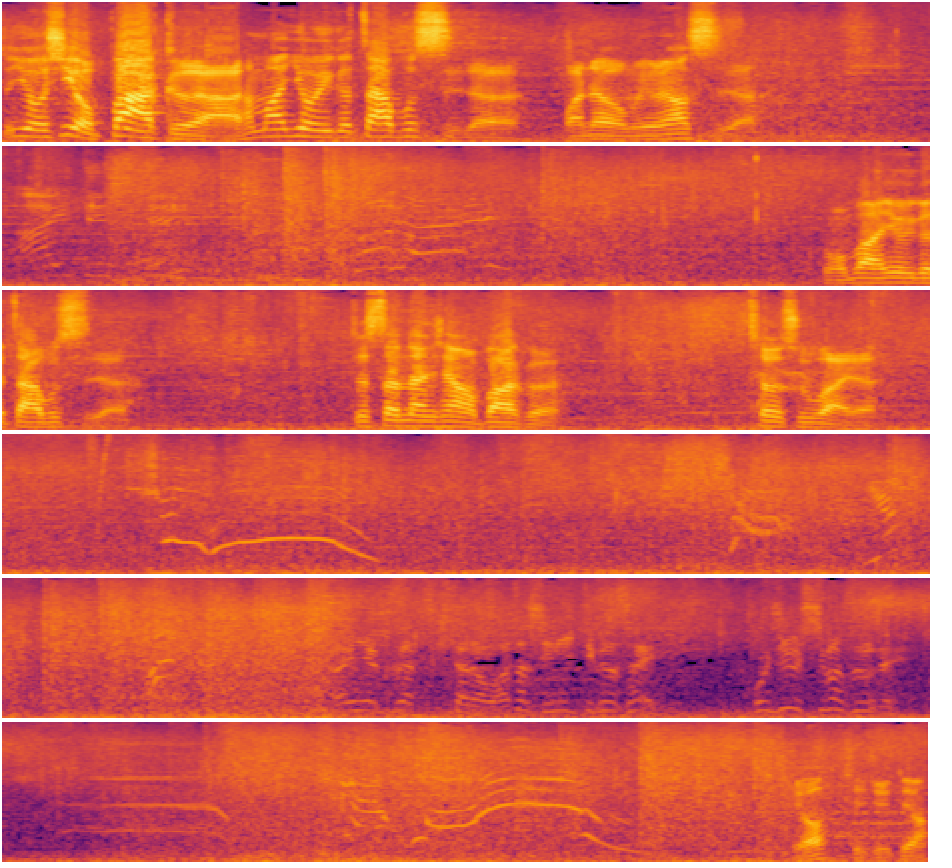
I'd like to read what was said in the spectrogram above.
这游戏有 bug 啊！他妈又一个炸不死的，完了，我们有人要死了， 怎么办？又一个炸不死了。这霰弹枪有 bug，撤出来了。有解决掉。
